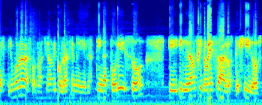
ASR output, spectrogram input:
Estimulan la formación de colágeno y elastina, por eso, y le dan firmeza a los tejidos.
